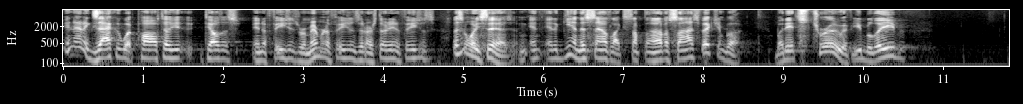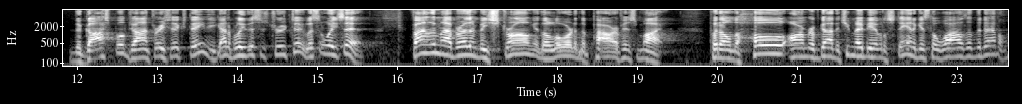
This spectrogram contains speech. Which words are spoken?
Isn't that exactly what Paul tell you, tells us in Ephesians? Remember in Ephesians in our study in Ephesians? Listen to what he says. And, and again, this sounds like something out of a science fiction book, but it's true. If you believe the gospel, John 3.16, you got to believe this is true too. Listen to what he said. Finally, my brethren, be strong in the Lord and the power of his might. Put on the whole armor of God that you may be able to stand against the wiles of the devil.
